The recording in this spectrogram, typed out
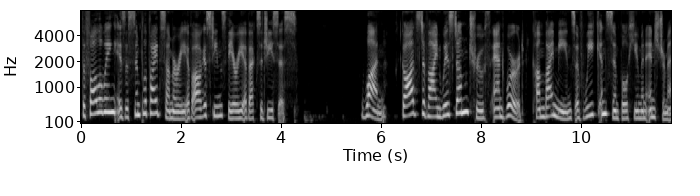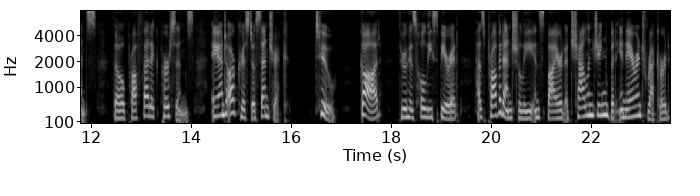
The following is a simplified summary of Augustine's theory of exegesis. 1. God's divine wisdom, truth, and word come by means of weak and simple human instruments, though prophetic persons, and are Christocentric. 2. God, through his Holy Spirit, has providentially inspired a challenging but inerrant record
